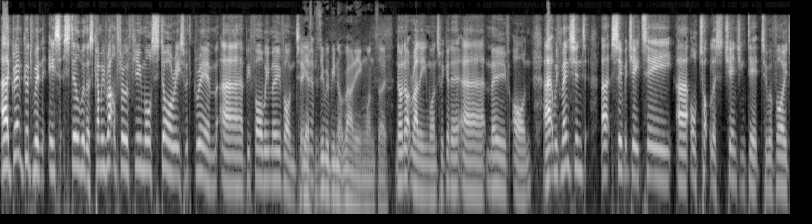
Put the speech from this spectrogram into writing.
Uh, Graham Goodwin is still with us. Can we rattle through a few more stories with Graham uh, before we move on to? Yes, presumably not rallying ones though. No, not rallying ones. We're going to uh, move on. Uh, we've mentioned uh, Super GT uh, topless changing date to avoid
